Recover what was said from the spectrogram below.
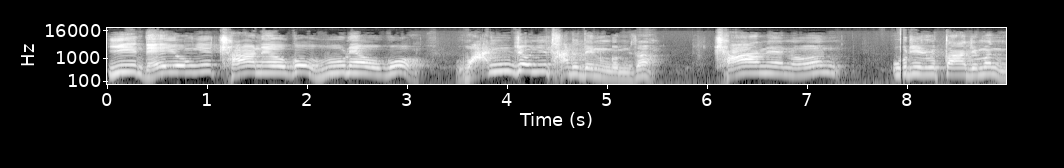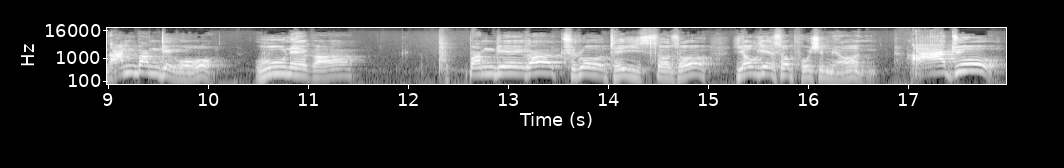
이 내용이 좌뇌하고 우뇌하고 완전히 다르다는 겁니다. 좌뇌는 우리로 따지면 남방계고 우뇌가 북방계가 주로 돼 있어서 여기에서 보시면 아주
